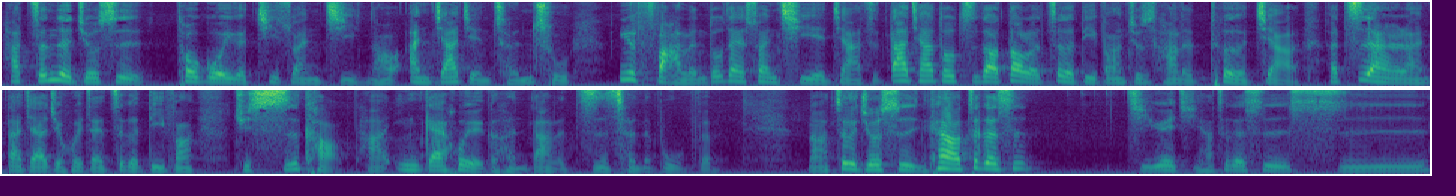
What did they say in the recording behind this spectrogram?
它真的就是透过一个计算机，然后按加减乘除。因为法人都在算企业价值，大家都知道，到了这个地方就是它的特价了，那自然而然大家就会在这个地方去思考，它应该会有一个很大的支撑的部分。那这个就是你看到这个是几月几号？这个是十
